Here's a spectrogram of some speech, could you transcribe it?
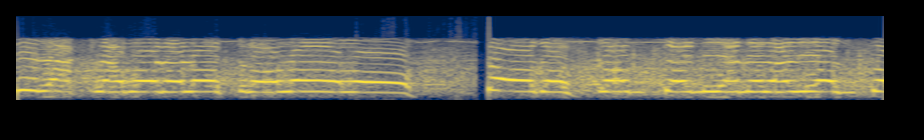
y la clavó en el otro lado. Todos contenían el aliento,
